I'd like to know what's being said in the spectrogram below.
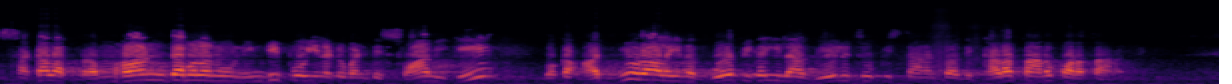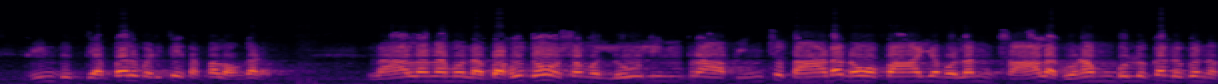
సకల బ్రహ్మాండములను నిండిపోయినటువంటి స్వామికి ఒక అజ్ఞురాలైన గోపిక ఇలా వేలు చూపిస్తానంటోంది కడతాను కొడతానంది. రెండు దెబ్బలు పడితే తప్ప లొంగడం. లాలనమున బహుదోషము లూలింప్రాపించు తాడనోపాయములం చాలా గుణంబులు కలుగును.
